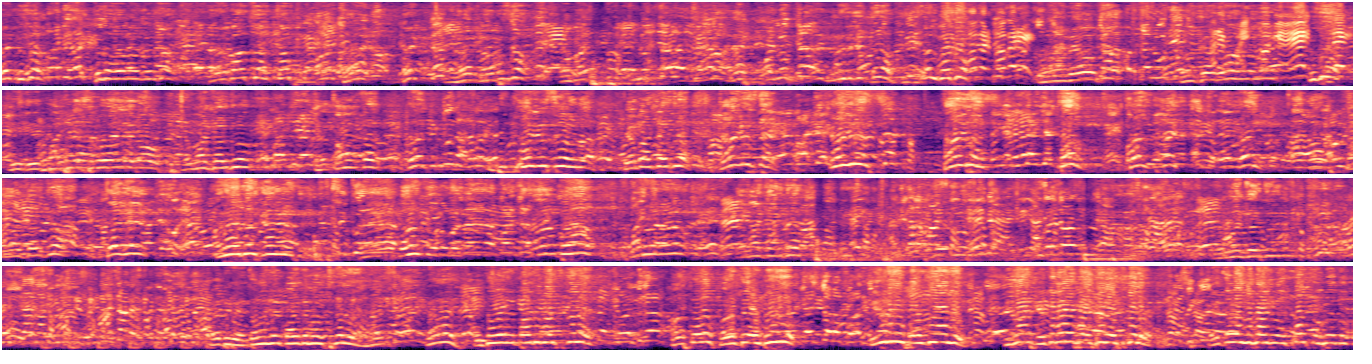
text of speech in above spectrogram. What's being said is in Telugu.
Evet kızlar. Kızlar hemen kızlar. Hemen basın. Top. Evet. Evet. Nabız yok. Kongres! Kongres! Kongres! Congress Congress ఎంతమంది పాట మార్చుకోలే ఎంతమంది పాట మార్చుకోలే మీరు మీరు పంచాలు ఎంతమంది పాట వేసుకోలేదు ఎంతమంది పాట మార్చుకోలేదు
